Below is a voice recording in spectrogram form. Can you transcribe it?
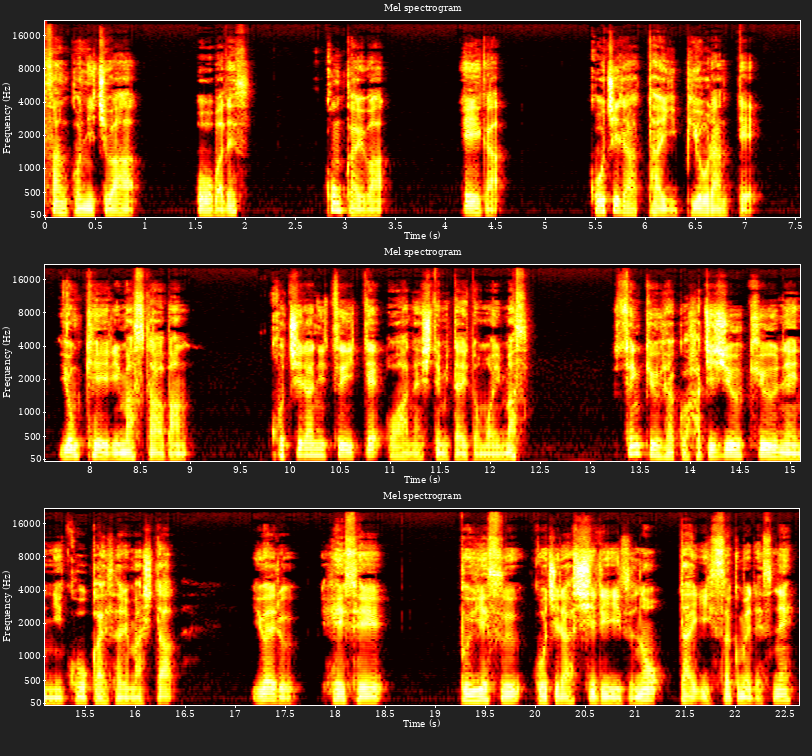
さんこんにちは、大場です。今回は映画ゴジラ対ビオランテ 4K リマスター版こちらについてお話してみたいと思います。1989年に公開されました、いわゆる平成 VS ゴジラシリーズの第1作目ですね。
